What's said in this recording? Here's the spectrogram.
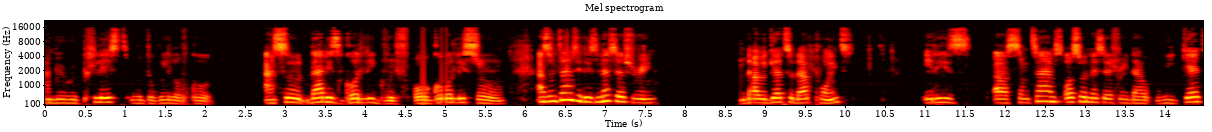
and be replaced with the will of God. And so that is godly grief or godly sorrow. And sometimes it is necessary that we get to that point, it is uh, sometimes also necessary that we get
